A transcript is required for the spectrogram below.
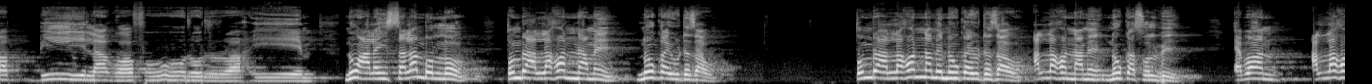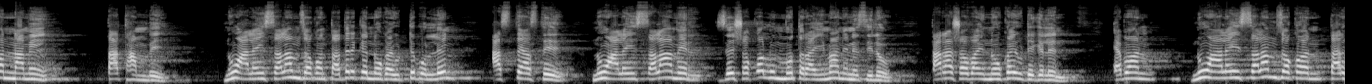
রব্বি লাগফুরুর রহিম। নূ আলাইহিস সালাম বলল, তোমরা আল্লাহর নামে নৌকায় উঠে যাও। তোমরা আল্লাহর নামে নৌকায় উঠে যাও। আল্লাহর নামে নৌকা চলবে এবং আল্লাহর নামে তা থামবে। নূ আলাইহিস সালাম যখন তাদেরকে নৌকায় উঠতে বললেন, আস্তে আস্তে নু আলাইহিস সালামের যে সকল উম্মতরা ইমান এনেছিল, তারা সবাই নৌকায় উঠে গেলেন। এবং নু আলাইহিস সালাম যখন তার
